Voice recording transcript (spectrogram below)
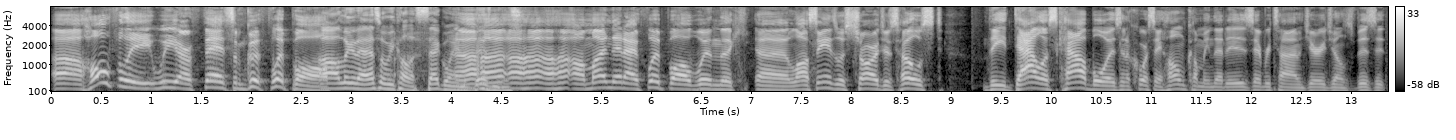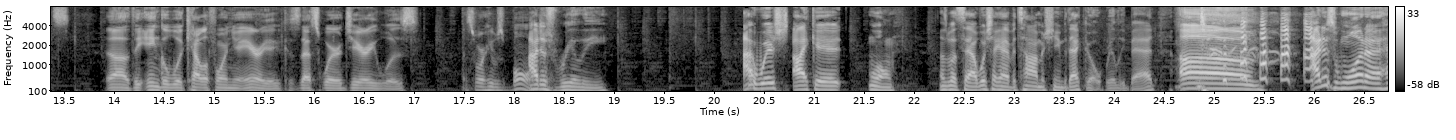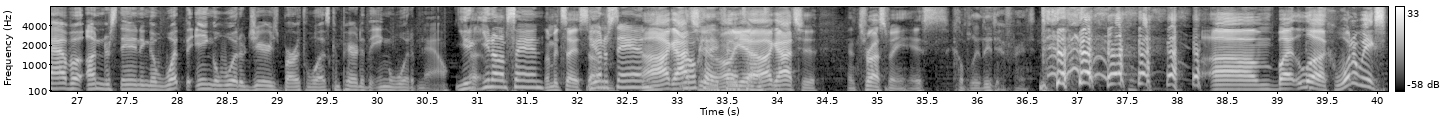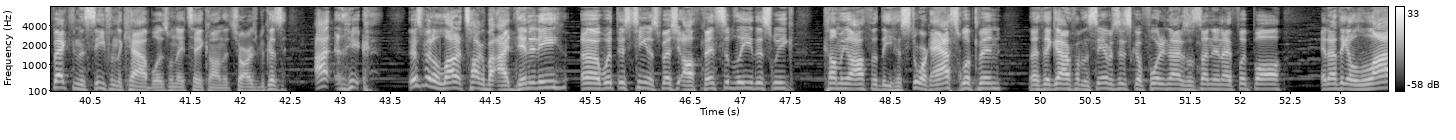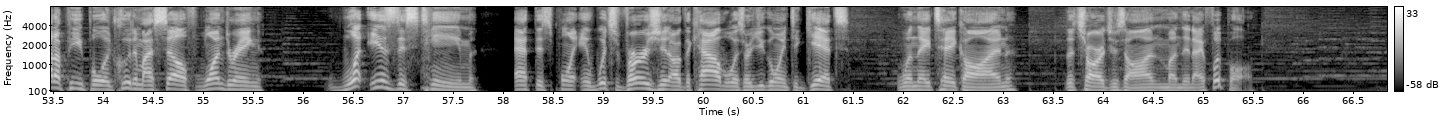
uh, hopefully, we are fed some good football. Oh, look at that. That's what we call a segue into Uh-huh, business. uh-huh, uh-huh. On Monday Night Football, when the uh, Los Angeles Chargers host the Dallas Cowboys, and of course, a homecoming that is every time Jerry Jones visits uh, the Inglewood, California area, because that's where Jerry was. That's where he was born. I just really, I wish I could. Well, I was about to say I wish I could have a time machine, but that go really bad. Um, I just want to have an understanding of what the Inglewood of Jerry's birth was compared to the Inglewood of now. You, you know what I'm saying? Let me tell you something. You understand? Uh, I got okay, you. Oh yeah, I got you. And trust me, it's completely different. um, but look, what are we expecting to see from the Cowboys when they take on the Chargers? Because I, here, there's been a lot of talk about identity uh, with this team, especially offensively this week, coming off of the historic ass whooping that they got from the San Francisco 49ers on Sunday Night Football. And I think a lot of people, including myself, wondering what is this team at this point and which version of the Cowboys are you going to get when they take on the Chargers on Monday Night Football?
